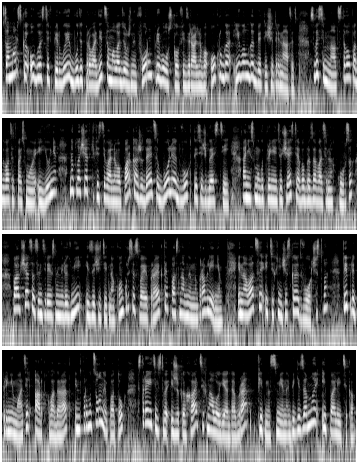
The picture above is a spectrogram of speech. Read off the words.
В Самарской области впервые будет проводиться молодежный форум Приволжского федерального округа «Иволга-2013». С 18 по 28 июня на площадке фестивального парка ожидается более 2000 гостей. Они смогут принять участие в образовательных курсах, пообщаться с интересными людьми и защитить на конкурсе свои проекты по основным направлениям – инновации и техническое творчество, ты предприниматель, арт-квадрат, информационный поток, строительство и ЖКХ, технология добра, фитнес-смена «Беги за мной» и политика.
